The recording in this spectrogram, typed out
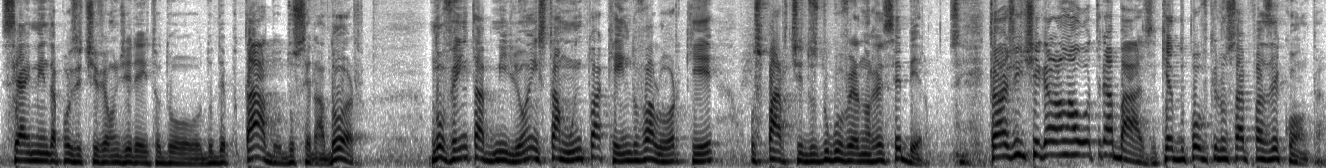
se a emenda positiva é um direito do, do deputado, do senador, 90 milhões está muito aquém do valor que os partidos do governo receberam. Sim. Então a gente chega lá na outra base, que é do povo que não sabe fazer conta.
